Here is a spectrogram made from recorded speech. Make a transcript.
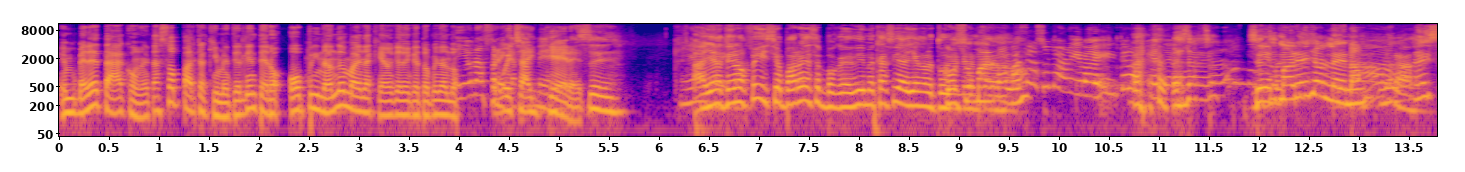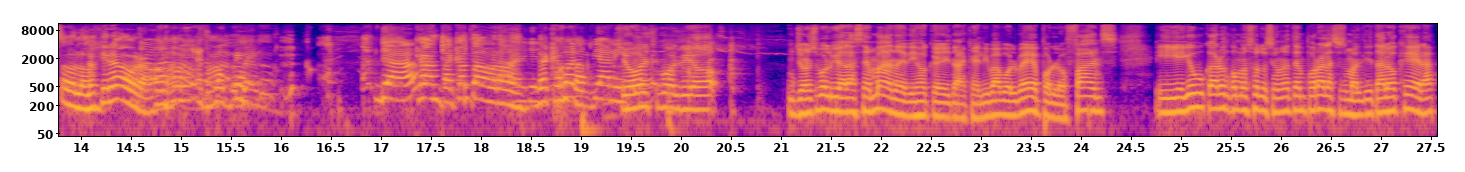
en vez de estar con esta sopa que aquí metió el día entero opinando en vainas que ya no tienen que estar opinando. Ella una freca Which I también. get it. Sí. Ella Ah, no tiene oficio, parece, porque dime casi allá en el estudio. Con su marido. Si tu marido es John Lennon, lo dejas solo. ¿Lo quiere ahora? Ya. Canta, canta ahora. George volvió. George volvió a la semana y dijo que, nada, que él iba a volver por los fans. Y ellos buscaron como solución temporal a sus malditas loqueras.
